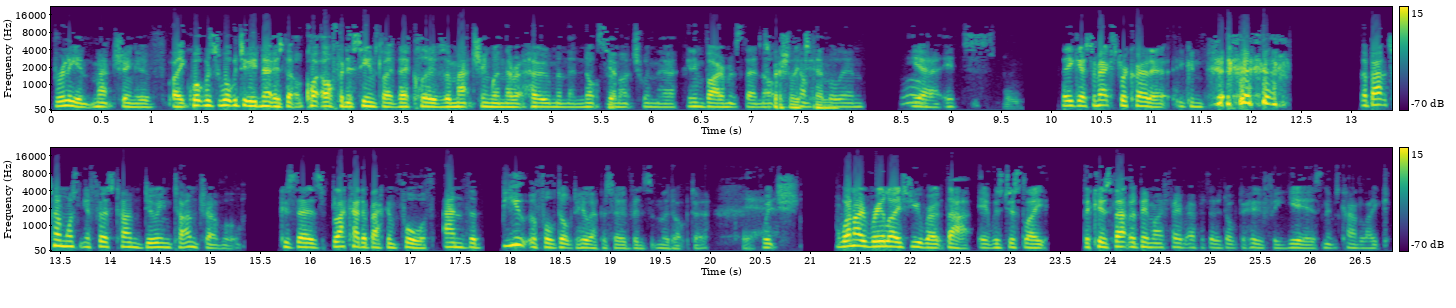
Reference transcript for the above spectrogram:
brilliant matching of like what was what would you notice that quite often it seems like their clothes are matching when they're at home and then not so Yep. much when they're in environments they're not Especially Tim. comfortable in. Yeah, it's there you go, some extra credit. You can About Time wasn't your first time doing time travel because there's Blackadder back and forth and the beautiful Doctor Who episode Vincent and the Doctor, Yeah. which when I realized you wrote that, it was just like because that would be my favorite episode of Doctor Who for years, and it was kind of like,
